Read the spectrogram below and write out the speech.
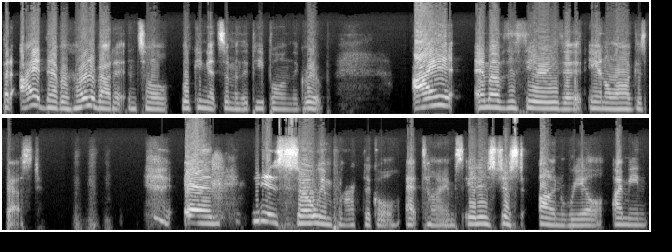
but I had never heard about it until looking at some of the people in the group. I am of the theory that analog is best. and it is so impractical at times. It is just unreal. I mean,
